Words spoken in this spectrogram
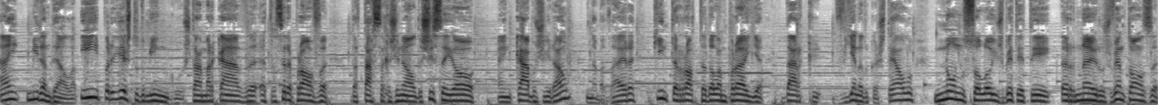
em Mirandela. E para este domingo está marcada a terceira prova da Taça Regional de XCO em Cabo Girão, na Madeira, quinta rota da Lampreia, Darque Viena do Castelo, nono Salois BTT Arneiros Ventosa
